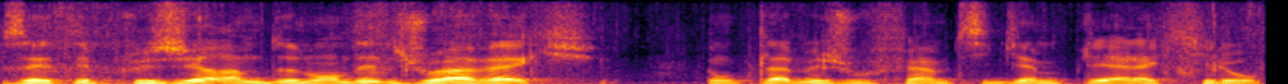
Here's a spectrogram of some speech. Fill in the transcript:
Vous avez été plusieurs à me demander de jouer avec. Donc là, ben, je vous fais un petit gameplay à la kilo.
